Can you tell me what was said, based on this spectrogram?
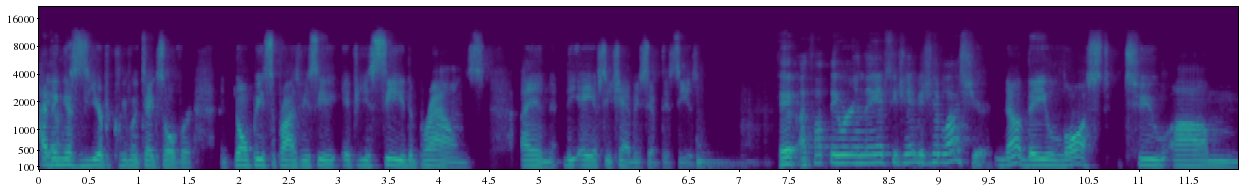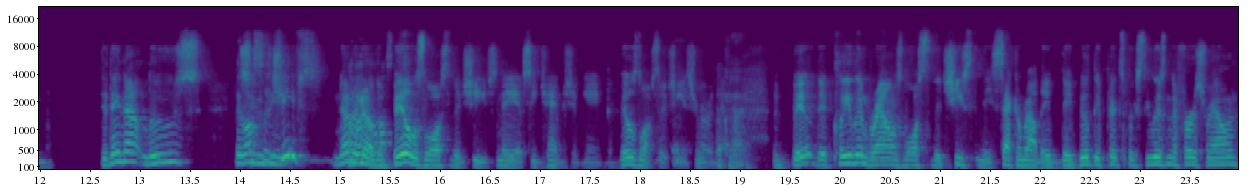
I yeah. think this is the year Cleveland takes over. Don't be surprised if you see if you see the Browns in the AFC Championship this season. Hey, I thought they were in the AFC Championship last year. No, they lost to. um Did they not lose? They lost to the, Chiefs. No, no, no. The Bills lost to the Chiefs in the AFC Championship game. The Bills lost to the Chiefs. Remember that? Okay. The Bill, the Cleveland Browns lost to the Chiefs in the second round. They they built the Pittsburgh Steelers in the first round.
